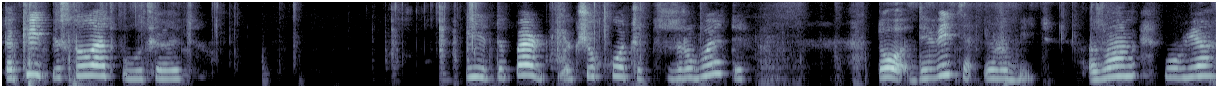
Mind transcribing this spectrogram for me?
такий пістолет виходить. І тепер, якщо хочете зробити, то дивіться і робіть. А з вами був я.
